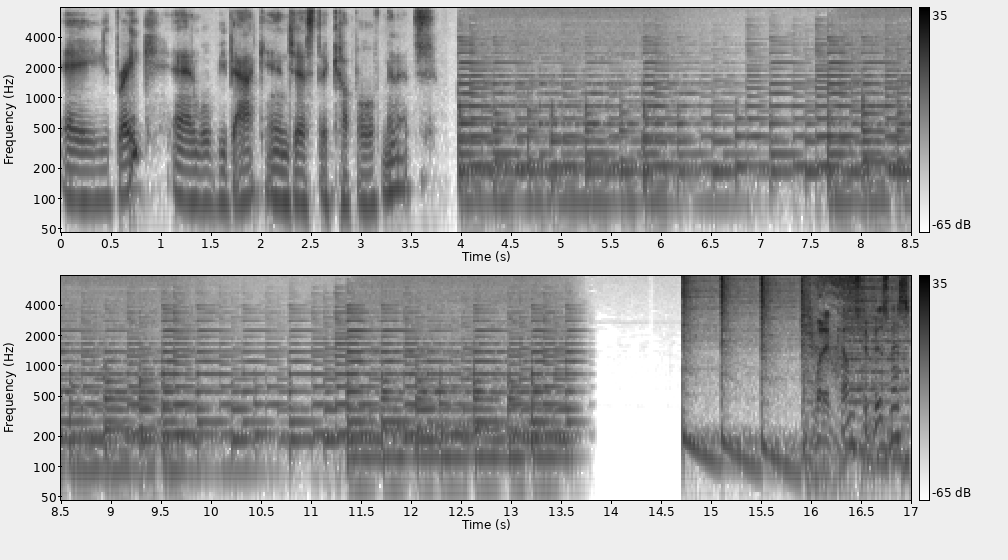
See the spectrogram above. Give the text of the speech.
a break, and we'll be back in just a couple of minutes. It comes to business,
